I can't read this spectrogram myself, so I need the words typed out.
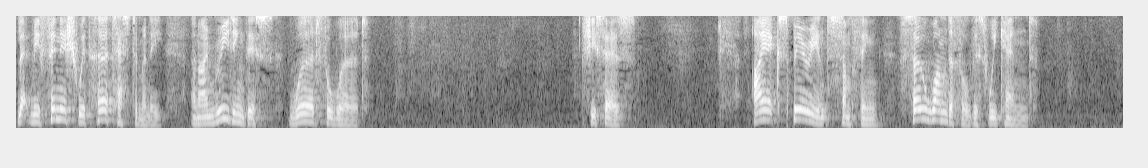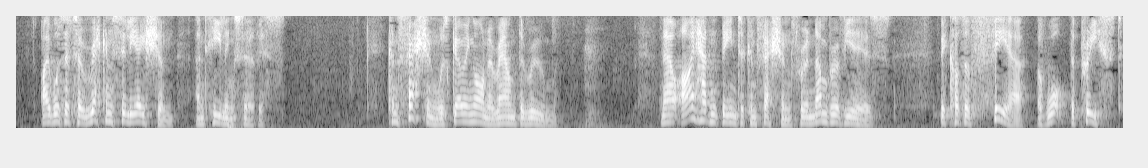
Let me finish with her testimony, and I'm reading this word for word. She says, I experienced something so wonderful this weekend. I was at a reconciliation and healing service. Confession was going on around the room. Now, I hadn't been to confession for a number of years because of fear of what the priest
